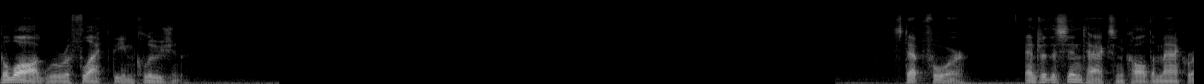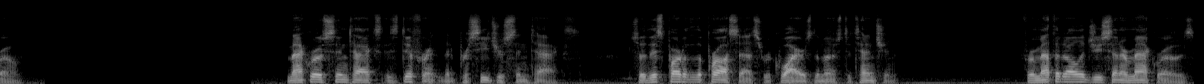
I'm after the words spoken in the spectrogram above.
the log will reflect the inclusion. Step 4. Enter the syntax and call the macro. Macro syntax is different than procedure syntax, so this part of the process requires the most attention. For Methodology Center macros,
